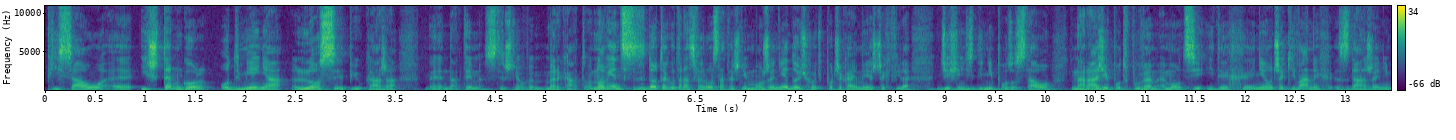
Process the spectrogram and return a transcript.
pisał, e, iż ten gol odmienia losy piłkarza na tym styczniowym Mercato. No więc do tego transferu ostatecznie może nie dojść, choć poczekajmy jeszcze chwilę, 10 dni pozostało. Na razie pod wpływem emocji emocji i tych nieoczekiwanych zdarzeń,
